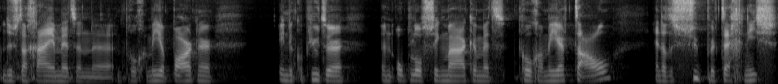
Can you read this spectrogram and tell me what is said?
Dus dan ga je met een, uh, programmeerpartner in de computer een oplossing maken met programmeertaal. En dat is super technisch.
